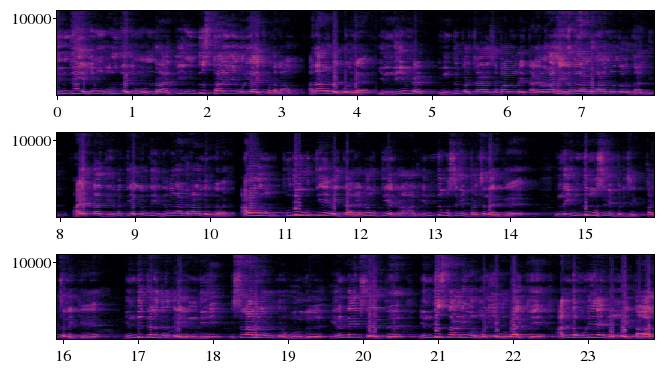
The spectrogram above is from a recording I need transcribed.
இந்தியையும் உருதையும் ஒன்றாக்கி இந்துஸ்தானியை மொழியாக்கிவிடலாம். அதான் அவருடைய கொள்கை. இந்தியும் இந்து பிரச்சார சபாவினுடைய தலைவராக இருபது ஆண்டு காலம் இருந்தவர் காந்தி. ஆயிரத்தி தொள்ளாயிரத்தி இருபத்தி ஏழுல இருந்து இருபது ஆண்டு காலம் இருந்தவர். அவர் ஒரு புது உத்தியை வைத்தார். என்ன உத்தி என்றால் இந்து முஸ்லீம் பிரச்சனை இருக்கு இந்த இந்து முஸ்லீம் பிரச்சனைக்கு இந்துக்களுக்கு இருக்கிற இந்தி இஸ்லாமில் இருக்கிற உருது இரண்டையும் சேர்த்து இந்துஸ்தானி ஒரு மொழியை உருவாக்கி அந்த மொழியை முன்வைத்தால்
